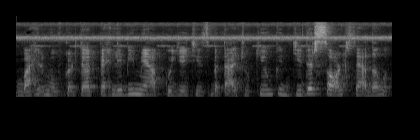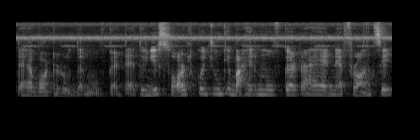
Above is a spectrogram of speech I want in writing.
बाहर मूव करता है। और पहले भी मैं आपको ये चीज़ बता चुकी हूँ कि जिधर सॉल्ट ज़्यादा होता है वाटर उधर मूव करता है। तो ये सॉल्ट को चूँकि बाहर मूव कर रहा है नेफ्रॉन से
